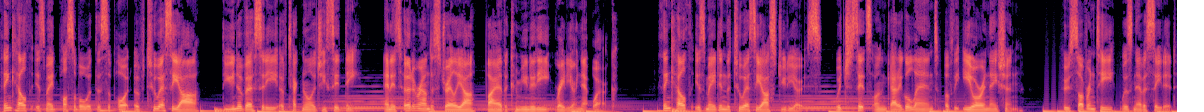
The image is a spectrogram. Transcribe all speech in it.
Think Health is made possible with the support of 2SER, the University of Technology Sydney, and is heard around Australia via the Community Radio Network. Think Health is made in the 2SER studios, which sits on Gadigal land of the Eora Nation, whose sovereignty was never ceded.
